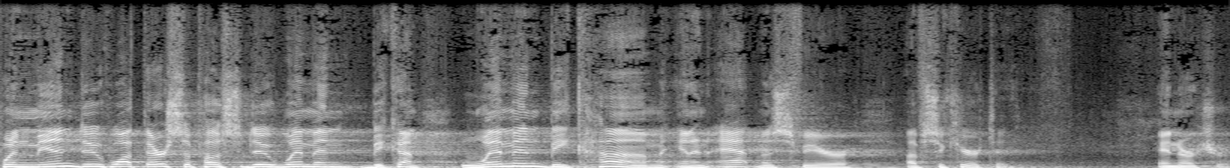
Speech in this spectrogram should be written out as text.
when men do what they're supposed to do, women become women become in an atmosphere of security and nurture.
